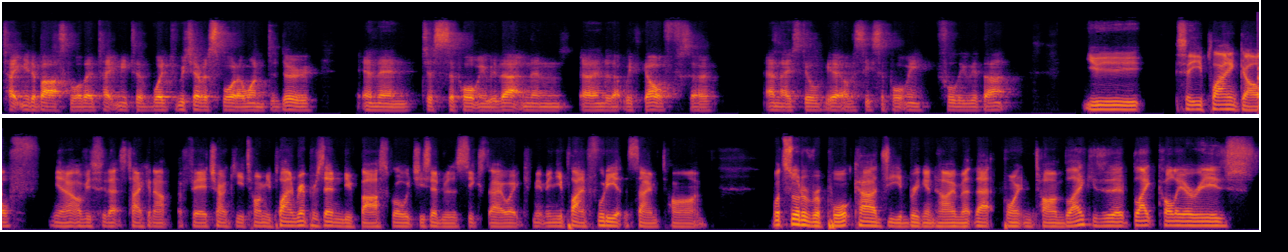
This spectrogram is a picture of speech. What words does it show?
take me to basketball. They'd take me to whichever sport I wanted to do and then just support me with that. And then I ended up with golf. So, and they still, yeah, obviously support me fully with that. You, so you're playing golf, you know, obviously that's taken up a fair chunk of your time. You're playing representative basketball, which you said was a six day a week commitment. You're playing footy at the same time. What sort of report cards are you bringing home at that point in time, Blake? Is it Blake Collyer is?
